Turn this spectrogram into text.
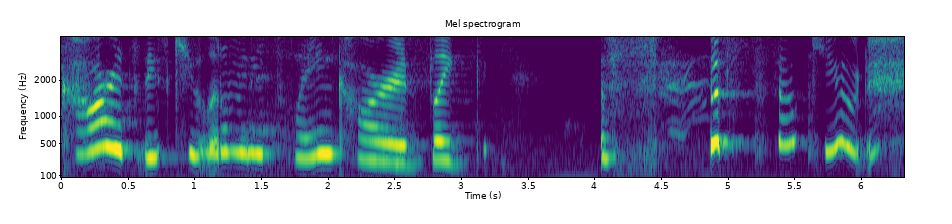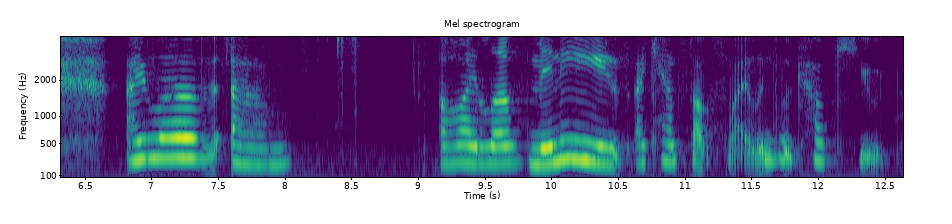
cards. These cute little mini playing cards. Like, so cute. I love, um, oh, I love minis. I can't stop smiling. Look how cute.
